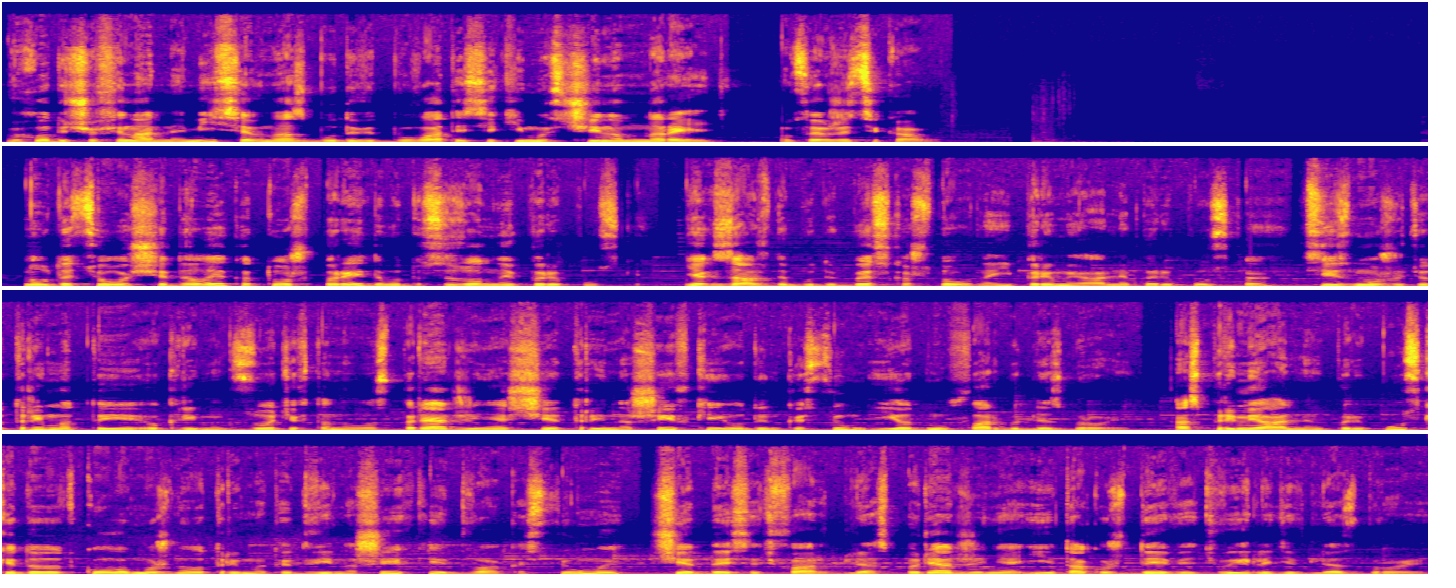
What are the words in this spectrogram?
Виходить, що фінальна місія в нас буде відбуватись якимось чином на рейді. Оце вже цікаво. Ну, до цього ще далеко, тож перейдемо до сезонної перепустки. Як завжди, буде безкоштовна і преміальна перепустка. Всі зможуть отримати, окрім екзотів та нового спорядження, ще три нашивки, один костюм і одну фарбу для зброї. А з преміальної перепустки додатково можна отримати дві нашивки, два костюми, ще 10 фарб для спорядження і також 9 виглядів для зброї.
